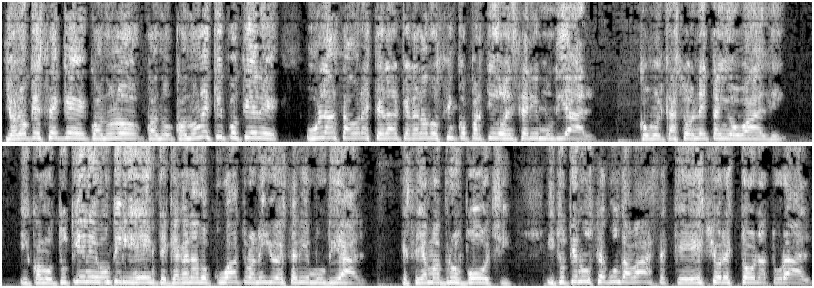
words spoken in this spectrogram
Yo lo que sé que cuando uno, cuando, cuando un equipo tiene un lanzador estelar que ha ganado cinco partidos en serie mundial, como el caso de Nathan Ovaldi, y cuando tú tienes un dirigente que ha ganado cuatro anillos de serie mundial, que se llama Bruce Bochy, y tú tienes un segunda base que es shortstop natural,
